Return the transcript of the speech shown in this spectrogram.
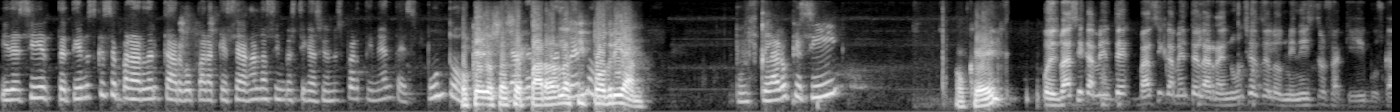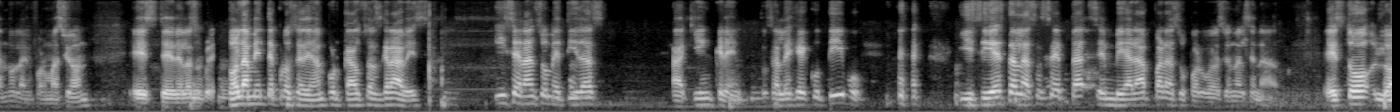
y decir, te tienes que separar del cargo para que se hagan las investigaciones pertinentes. Punto. Ok, o sea, separarla sí podrían. Pues claro que sí. Ok. Pues básicamente, básicamente las renuncias de los ministros aquí buscando la información, este, de las, solamente procederán por causas graves y serán sometidas a quién creen, pues al ejecutivo. y si ésta las acepta, se enviará para su aprobación al Senado. Esto lo,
